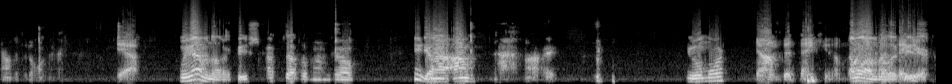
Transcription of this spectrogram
pound of it on there. Yeah. We have another piece. That's definitely gonna go. Here you go. Yeah, I'm. All right. You want more? No, I'm good, thank you. I'm, I want another bigger. piece.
